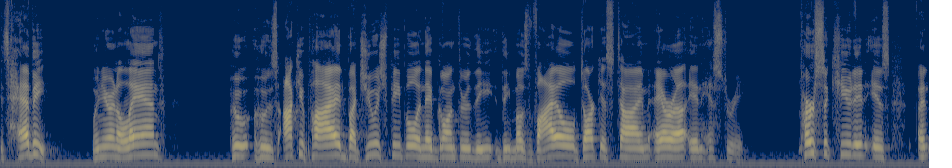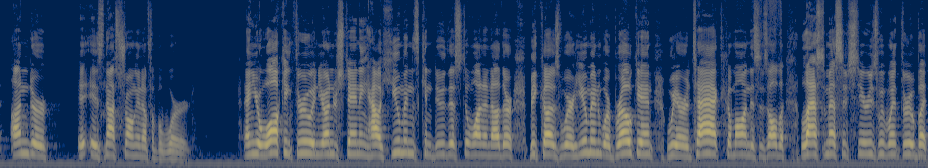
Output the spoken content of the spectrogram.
It's heavy when you're in a land who, who's occupied by Jewish people and they've gone through the, the most vile, darkest time era in history. Persecuted is an under is not strong enough of a word and you're walking through and you're understanding how humans can do this to one another because we're human, we're broken, we are attacked. Come on, this is all the last message series we went through. But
